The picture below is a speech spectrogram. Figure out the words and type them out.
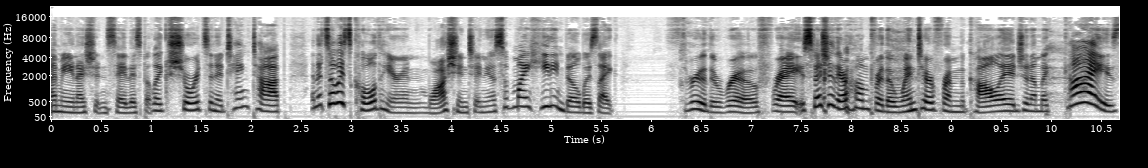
I mean, I shouldn't say this, but like shorts and a tank top, and it's always cold here in Washington. You know, so my heating bill was like through the roof, right? Especially they're home for the winter from college, and I'm like, guys,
